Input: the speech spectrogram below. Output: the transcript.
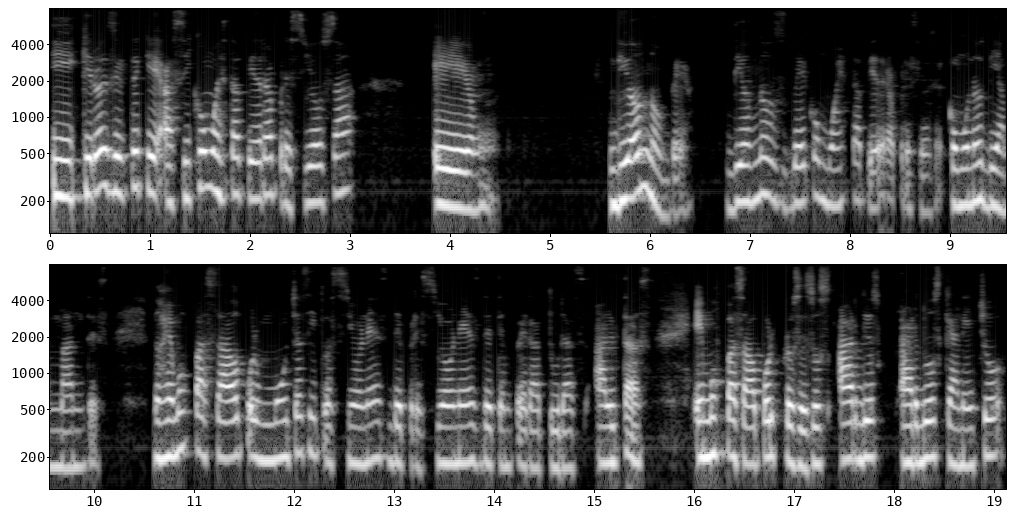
Y quiero decirte que así como esta piedra preciosa, eh, Dios nos ve. Dios nos ve como esta piedra preciosa, como unos diamantes. Nos hemos pasado por muchas situaciones de presiones, de temperaturas altas. Hemos pasado por procesos arduos, arduos que han hecho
